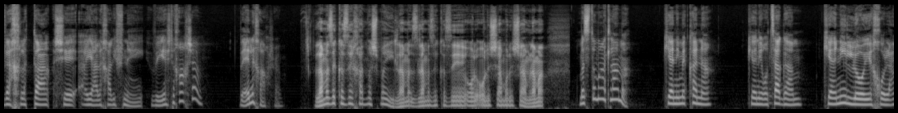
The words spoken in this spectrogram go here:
והחלטה שהיה לך לפני, ויש לך עכשיו, ואין לך עכשיו. למה זה כזה חד משמעי? למה, למה זה כזה או, או לשם או לשם? למה... מה זאת אומרת למה? כי אני מקנאה, כי אני רוצה גם, כי אני לא יכולה,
